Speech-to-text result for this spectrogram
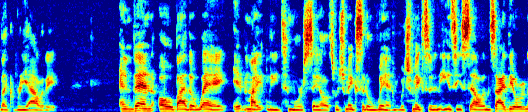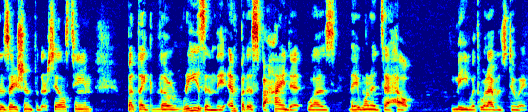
like reality. And then, oh, by the way, it might lead to more sales, which makes it a win, which makes it an easy sell inside the organization for their sales team, but like the reason, the impetus behind it was they wanted to help me with what I was doing.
